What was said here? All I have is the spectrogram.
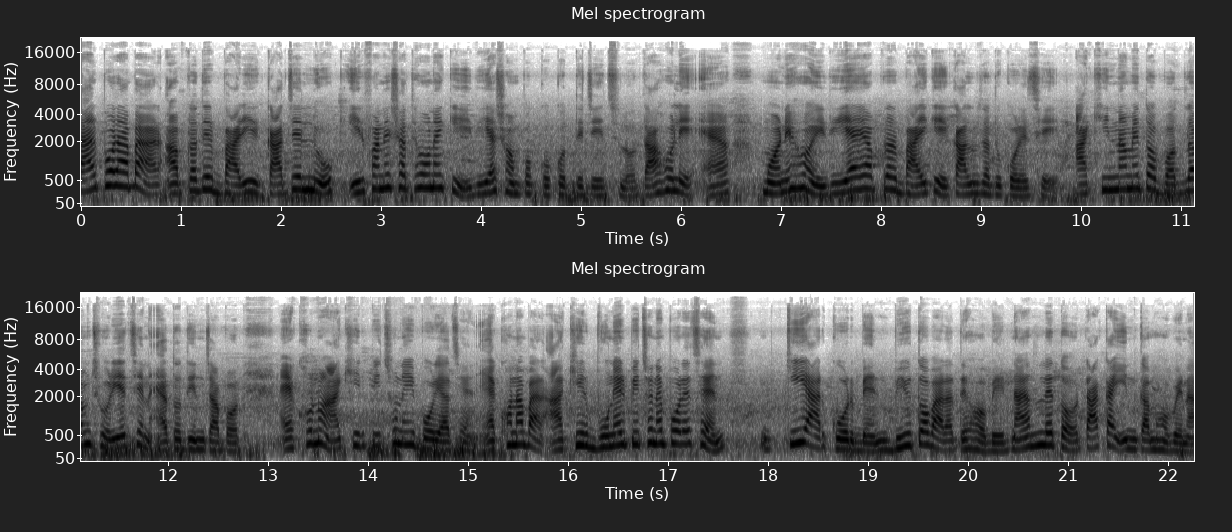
তারপর আবার আপনাদের বাড়ির কাজের লোক ইরফানের সাথেও নাকি রিয়া সম্পর্ক করতে চেয়েছিল। তাহলে মনে হয় রিয়াই আপনার বাইকে কালো জাদু করেছে। আখির নামে তো বদলাম ছড়িয়েছেন এতদিন যাবৎ। এখনও আখির পিছনেই পড়ে আছেন। এখন আবার আখির বোনের পিছনে পড়েছেন। কি আর করবেন? ভিউ তো বাড়াতে হবে। নাহলে তো টাকা ইনকাম হবে না।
